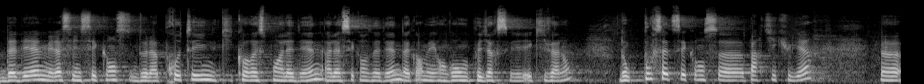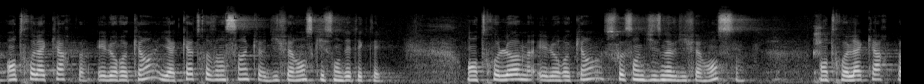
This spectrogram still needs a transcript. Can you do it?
d'ADN, mais là, c'est une séquence de la protéine qui correspond à l'ADN, à la séquence d'ADN, d'accord? Mais en gros, on peut dire que c'est équivalent. Donc pour cette séquence particulière, entre la carpe et le requin, il y a 85 différences qui sont détectées. Entre l'homme et le requin, 79 différences. Entre la carpe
